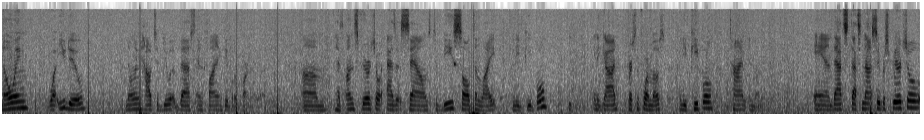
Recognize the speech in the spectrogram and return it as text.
knowing what you do, knowing how to do it best, and finding people to partner with. Um, as unspiritual as it sounds, to be salt and light, you need people, you need God, first and foremost. You need people, time, and money and that's that's not super spiritual.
